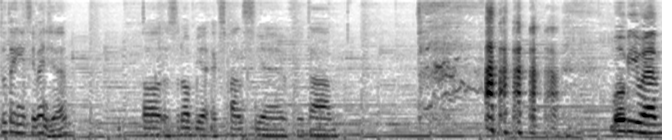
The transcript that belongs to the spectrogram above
Tutaj nic nie będzie, to zrobię ekspansję w tam... mówiłem!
